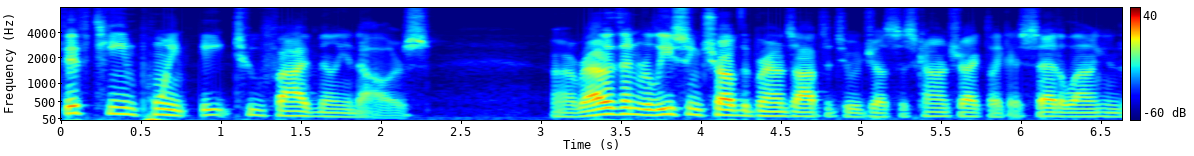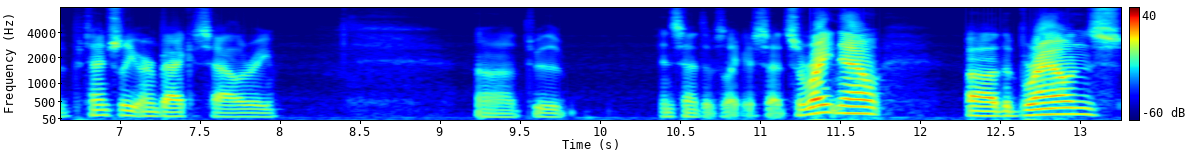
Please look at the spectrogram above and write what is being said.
$15.825 million. Uh, rather than releasing Chubb, the Browns opted to adjust his contract, like I said, allowing him to potentially earn back his salary uh, through the incentives, like I said. So right now, uh, the Browns'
